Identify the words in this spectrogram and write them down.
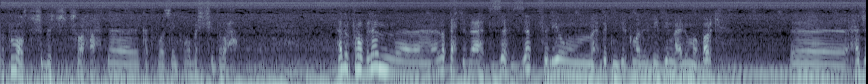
ما تنوضش باش تروحها حتى 4 فوا 5 فوا باش تشد روحها هذا ال problème آه، أنا طحت معاه بزاف بزاف. في اليوم حبيت ندير لكم هذا الفيديو معلومة برك. آه، حاجة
